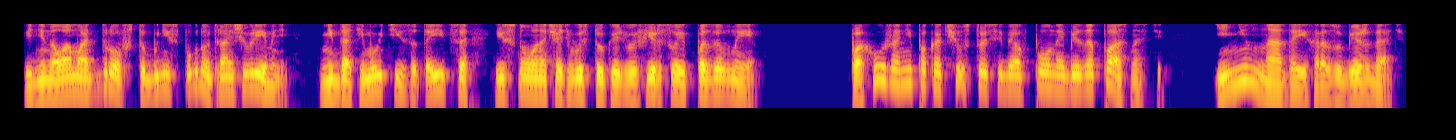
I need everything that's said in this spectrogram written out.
и не наломать дров, чтобы не спугнуть раньше времени, не дать ему уйти, затаиться и снова начать выстукивать в эфир свои позывные. Похоже, они пока чувствуют себя в полной безопасности, и не надо их разубеждать.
